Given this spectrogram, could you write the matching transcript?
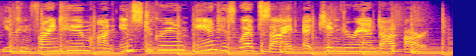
You can find him on Instagram and his website at jimduran.art.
